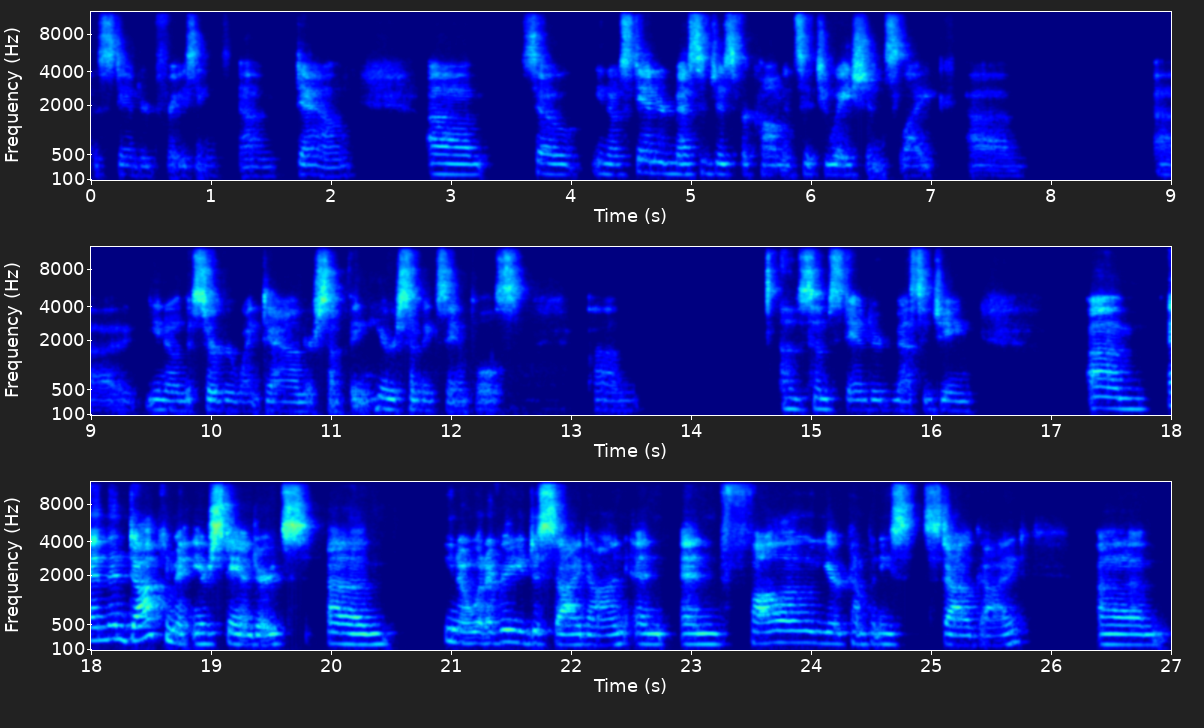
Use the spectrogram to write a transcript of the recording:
the standard phrasing um, down. Um, so, you know, standard messages for common situations like, um, uh, you know, the server went down or something. Here are some examples um, of some standard messaging. Um, and then document your standards um, you know, whatever you decide on and, and follow your company's style guide. Um,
